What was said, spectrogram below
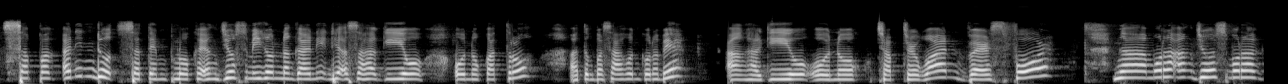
sa pag-anindot sa templo. Kay ang Dios migon nang gani diha sa Hagio 1:4 atong basahon ko na be? Ang Hagio 1 chapter 1 verse 4 nga mura ang Dios murag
